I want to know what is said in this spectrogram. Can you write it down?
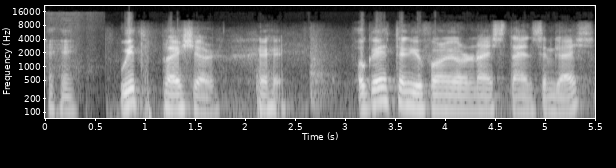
With pleasure. okay, thank you for your nice attention, guys.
